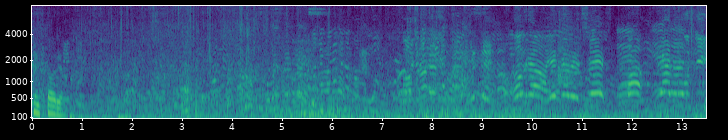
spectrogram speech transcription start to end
Historia. Dobra, jedziemy. Trzy, dwa, jeden. Poszli.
